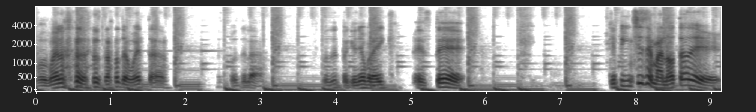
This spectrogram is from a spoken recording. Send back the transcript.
Pues bueno, estamos de vuelta después de la del pequeño break. Este qué pinche semanota de,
